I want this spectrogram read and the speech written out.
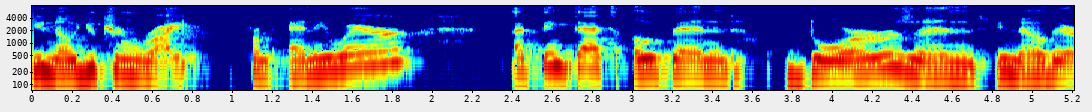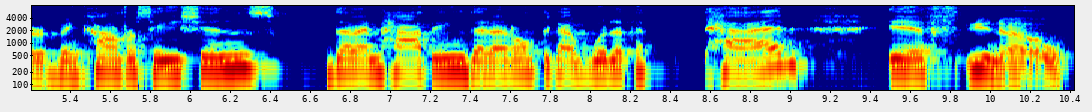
you know, you can write from anywhere. I think that's opened doors and, you know, there have been conversations that I'm having that I don't think I would have had if, you know,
